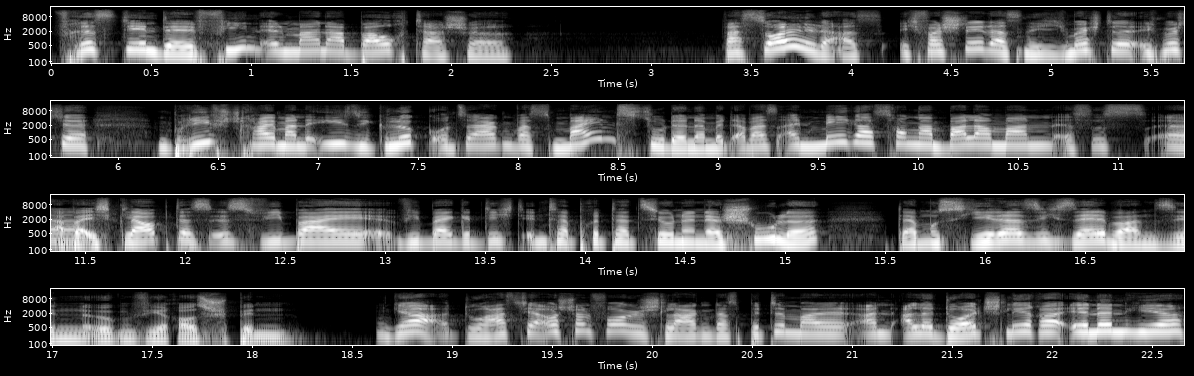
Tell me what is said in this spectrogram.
Frisst den Delfin in meiner Bauchtasche. Was soll das? Ich verstehe das nicht. Ich möchte, ich möchte einen Brief schreiben an Easy Glück und sagen, was meinst du denn damit? Aber es ist ein Megasong am Ballermann. Es ist. Äh, Aber ich glaube, das ist wie bei, wie bei Gedichtinterpretation in der Schule. Da muss jeder sich selber einen Sinn irgendwie rausspinnen. Ja, du hast ja auch schon vorgeschlagen, dass bitte mal an alle DeutschlehrerInnen hier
